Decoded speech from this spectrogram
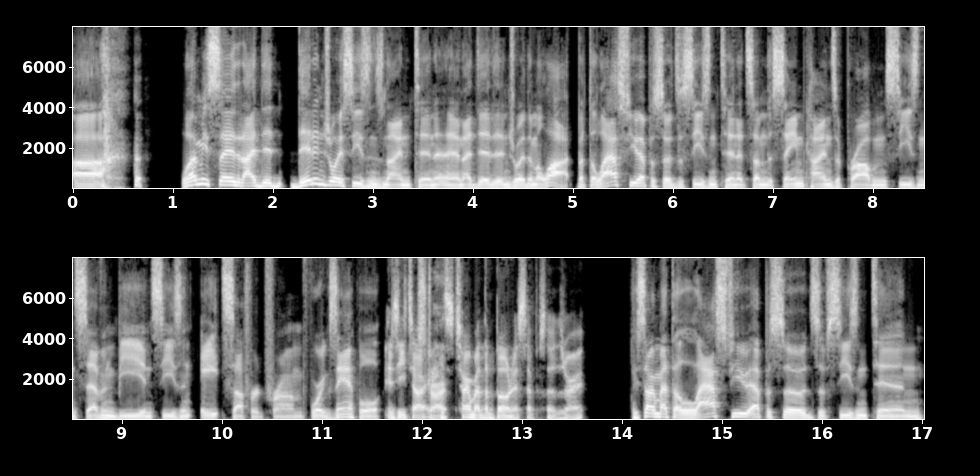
Uh, let me say that I did did enjoy seasons 9 and 10, and I did enjoy them a lot. But the last few episodes of season 10 had some of the same kinds of problems season 7B and season 8 suffered from. For example, Is he talking? Start- He's talking about the bonus episodes, right? He's talking about the last few episodes of season 10,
